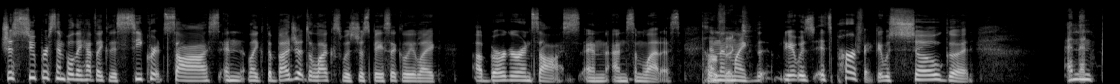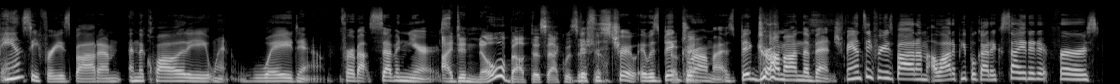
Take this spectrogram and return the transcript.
just super simple. They have like this secret sauce. And like the budget deluxe was just basically like a burger and sauce and and some lettuce. Perfect. And then like the, it was it's perfect. It was so good. And then Fanci Freeze bottom, and the quality went way down for about seven years. I didn't know about this acquisition. This is true. It was big okay. drama. It was big drama on the bench. Fanci Freeze bottom, a lot of people got excited at first,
